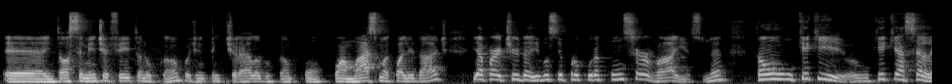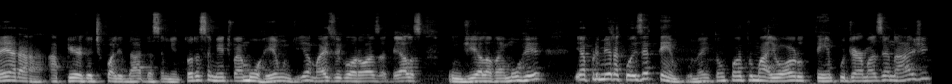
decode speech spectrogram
É, então, a semente é feita no campo, a gente tem que tirar ela do campo com, com a máxima qualidade e, a partir daí, você procura conservar isso. Né? Então, o que que, o que que acelera a perda de qualidade da semente? Toda semente vai morrer um dia, a mais vigorosa delas, um dia ela vai morrer, e a primeira coisa é tempo. Né? Então, quanto maior o tempo de armazenagem,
